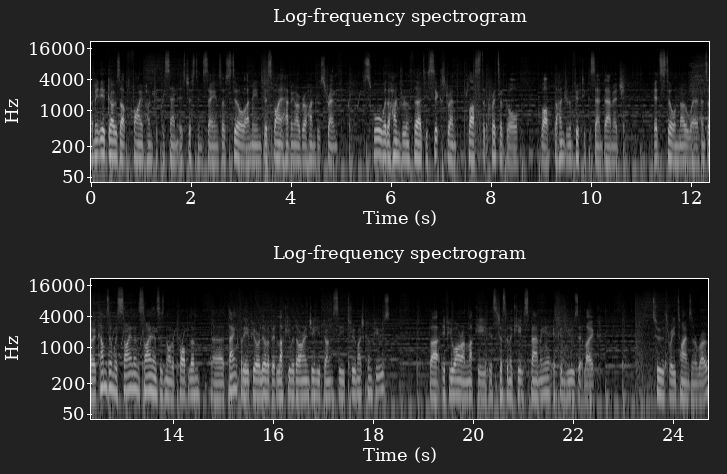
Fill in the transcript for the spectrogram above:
I mean, it goes up 500%, it's just insane. So still, I mean, despite having over 100 strength, Squall with 136 strength plus the critical, well, the 150% damage, it's still nowhere. And so it comes in with silence. Silence is not a problem. Uh, thankfully, if you're a little bit lucky with RNG, you don't see too much confuse. But if you are unlucky, it's just going to keep spamming it. It can use it like two, three times in a row.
